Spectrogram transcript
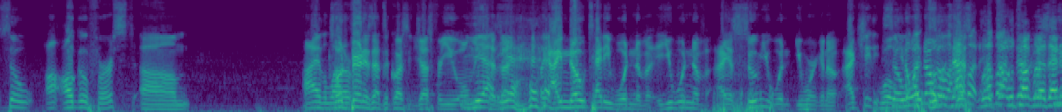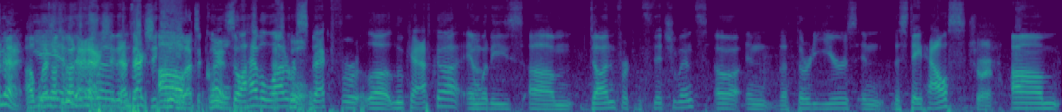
So I'll, go first. Um, I have a So lot in of fairness, that's a question just for you, only Yeah, because yeah. I, like I know Teddy wouldn't have. You wouldn't have. I assume you wouldn't. You weren't gonna actually. Well, you know so- what? No, so how about- how about- we'll talk about that in a minute. I'll- Let's we'll do talk about that, that in a actually. minute. That's actually cool. Um, That's a cool. So I have a lot that's of cool. respect for uh, Lou Kafka and what he's um, done for constituents uh, in the 30 years in the state house. Sure. Um,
